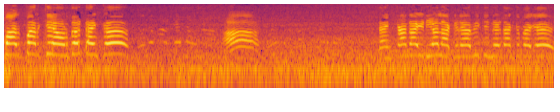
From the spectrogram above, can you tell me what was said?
ਭਰ ਭਰ ਕੇ ਆਉਣ ਦਾ ਟੈਂਕ। ਹਾਂ। ਟੈਂਕਾਂ ਦਾ ਆਈਡੀਆ ਲੱਗ ਰਿਹਾ ਵੀ ਕਿੰਨੇ ਟੈਂਕ ਪੈ ਗਏ।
